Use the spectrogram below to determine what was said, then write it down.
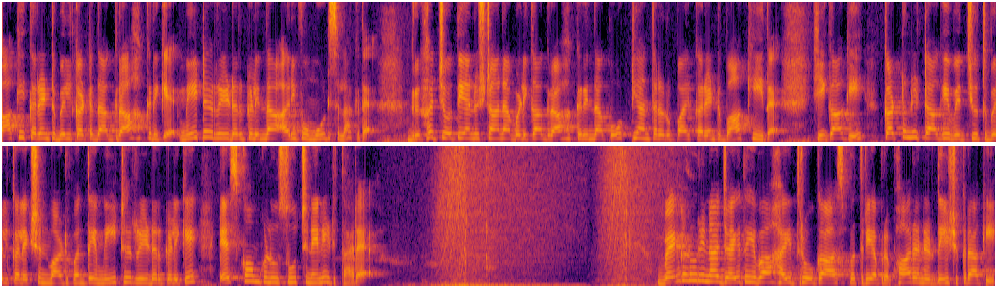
ಬಾಕಿ ಕರೆಂಟ್ ಬಿಲ್ ಕಟ್ಟದ ಗ್ರಾಹಕರಿಗೆ ಮೀಟರ್ ರೀಡರ್ಗಳಿಂದ ಅರಿವು ಮೂಡಿಸಲಾಗಿದೆ. ಗೃಹಜ್ಯೋತಿ ಅನುಷ್ಠಾನ ಬಳಿಕ ಗ್ರಾಹಕರಿಂದ ಕೋಟ್ಯಾಂತರ ರೂಪಾಯಿ ಕರೆಂಟ್ ಬಾಕಿ ಇದೆ. ಹೀಗಾಗಿ ಕಟ್ಟುನಿಟ್ಟಾಗಿ ವಿದ್ಯುತ್ ಬಿಲ್ ಕಲೆಕ್ಷನ್ ಮಾಡುವಂತೆ ಮೀಟರ್ ರೀಡರ್ಗಳಿಗೆ ಎಸ್ಕಾಂಗಳು ಸೂಚನೆ ನೀಡಿದ್ದಾರೆ. ಬೆಂಗಳೂರಿನ ಜಯದೇವ ಹೈದ್ರೋಗ ಆಸ್ಪತ್ರೆಯ ಪ್ರಭಾರ ನಿರ್ದೇಶಕರಾಗಿ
